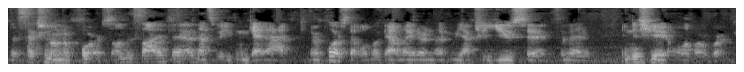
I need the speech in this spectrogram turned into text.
the section on reports on the side there, and that's where you can get at the reports that we'll look at later and that we actually use to, to then initiate all of our work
